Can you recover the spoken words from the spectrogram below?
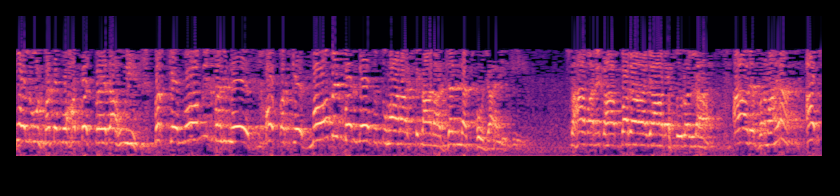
وہ الفت محبت پیدا ہوئی، پکے مومن بن گئے اور پکے مومن بن گئے تو تمہارا سارا جنت ہو جائے گی۔ صحابہ نے کہا، بلا یا رسول اللہ آج فرمایا اب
